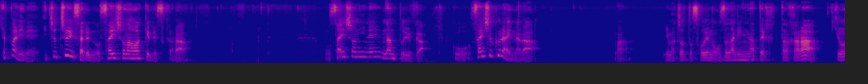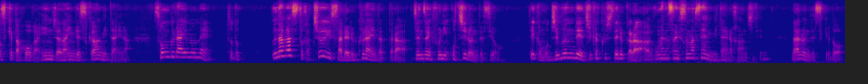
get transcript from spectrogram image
やっぱりね、一応注意されるの最初なわけですから、最初にね、なんというか、こう、最初くらいなら、まあ、今ちょっとそういうのおざなりになってたから気をつけた方がいいんじゃないんですか？みたいな。そんぐらいのね、ちょっと促すとか注意されるくらいだったら全然腑に落ちるんですよ。っていうかもう自分で自覚してるから、あ、ごめんなさい、すいません、みたいな感じでなるんですけど、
